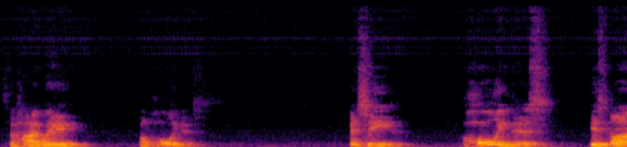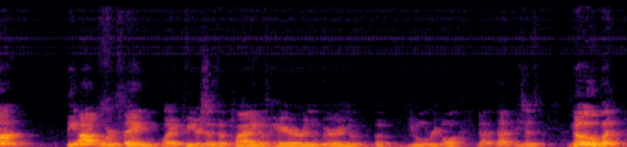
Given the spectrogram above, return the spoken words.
it's the highway of holiness. And see, holiness is not the outward thing, like Peter says, the plaiting of hair and the wearing of, of jewelry, all that, that he says, no, but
